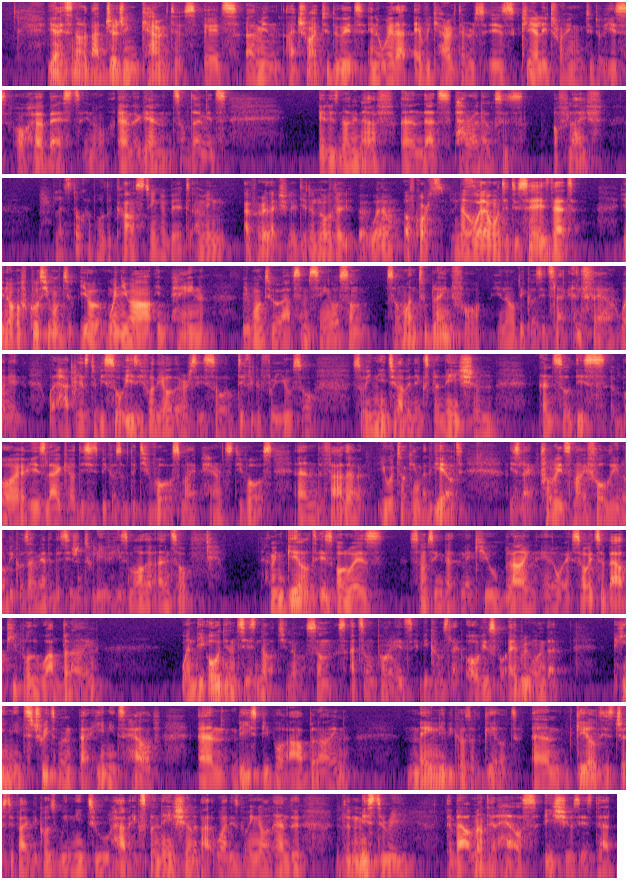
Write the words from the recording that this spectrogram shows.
Yeah, it's not about judging characters. It's, I mean, I try to do it in a way that every character is- is clearly trying to do his or her best, you know. And again, sometimes it's, it is not enough, and that's paradoxes of life. Let's talk about the casting a bit. I mean, I've heard actually, I didn't know that. But what I, Of course. please. No, what I wanted to say is that, you know, of course, you want to. you're, when you are in pain, you want to have something or some someone to blame for, you know, because it's like unfair when it what appears to be so easy for the others is so difficult for you. So, so you need to have an explanation. And so this boy is like, oh, this is because of the divorce, my parents' divorce, and the father. You were talking about guilt. Is like probably it's my fault, you know, because I made a decision to leave his mother, and so I mean, guilt is always something that make you blind in a way. So it's about people who are blind when the audience is not. You know, some at some point it becomes like obvious for everyone that he needs treatment, that he needs help, and these people are blind mainly because of guilt. And guilt is justified because we need to have explanation about what is going on. And the, the mystery about mental health issues is that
